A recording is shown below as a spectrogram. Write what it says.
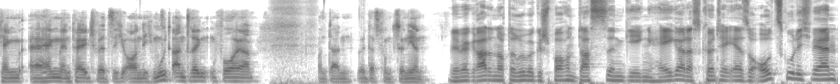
äh, Hangman Page wird sich ordentlich Mut antrinken vorher. Und dann wird das funktionieren. Wir haben ja gerade noch darüber gesprochen, Dustin gegen Hager, das könnte ja eher so oldschoolig werden.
